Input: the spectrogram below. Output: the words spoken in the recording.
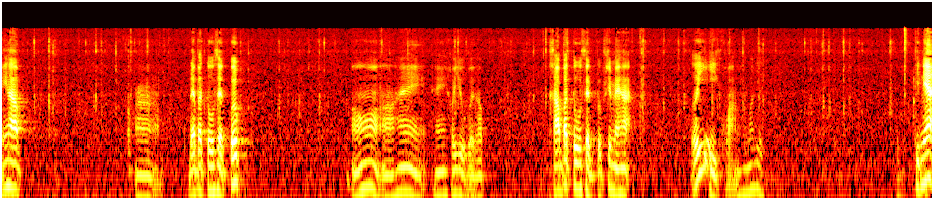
นี่ครับ อ่า ได้ประตูเสร็จปุ๊บ อ๋ออ่าให้ให้เขาอยู่ไปครับครับประตูเสร็จปุ๊บใช่ไหมฮะ เอ้ย ขวางทั้งนั้นเลย ทีเนี้ย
